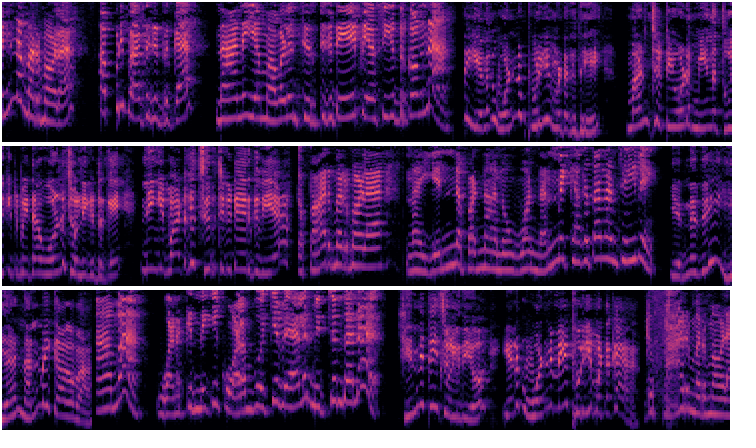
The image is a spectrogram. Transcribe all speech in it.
என்ன மருமகள அப்படி பாத்துக்கிட்டு இருக்க? நானும் என் மவளும் சிரிச்சுக்கிட்டே பேசிக்கிட்டு இருக்கோம்னா எனக்கு ஒண்ணும் புரிய மாட்டேங்குது. மண்சட்டியோட மீனை தூக்கிட்டு போயிட்டாவோன்னு சொல்லிக்கிட்டு இருக்கேன். நீங்க பாட்டுக்கு சிரிச்சுக்கிட்டே இருக்குதியா பாரு மருமகள நான் என்ன பண்ணாலும் உன் நன்மைக்காக தான் நான் செய்வேன். என்னது? ஏன் நன்மைக்காகவா? உனக்கு இன்னைக்கு குழம்பு வைக்க வேலை மிச்சம் தானே? என்னத்தையும் சொல்லுதியோ? எனக்கு ஒண்ணுமே புரிய மாட்டேக்க. பாரு மருமகள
